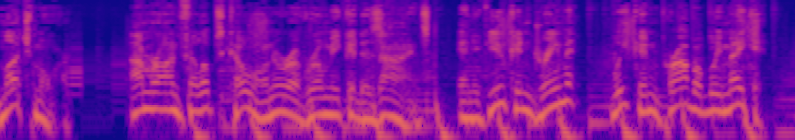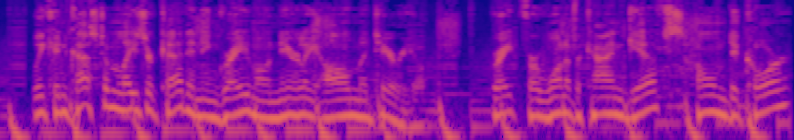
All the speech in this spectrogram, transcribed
Much more. I'm Ron Phillips, co-owner of Romika Designs, and if you can dream it, we can probably make it. We can custom laser cut and engrave on nearly all material. Great for one-of-a-kind gifts, home decor,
